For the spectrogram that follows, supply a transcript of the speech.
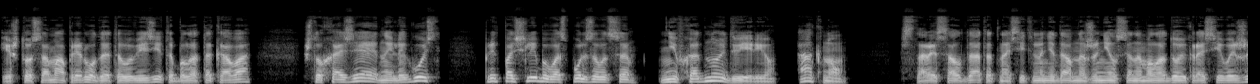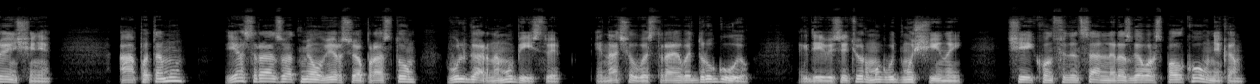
и что сама природа этого визита была такова, что хозяин или гость предпочли бы воспользоваться не входной дверью, а окном. Старый солдат относительно недавно женился на молодой красивой женщине, а потому я сразу отмел версию о простом, вульгарном убийстве и начал выстраивать другую, где визитер мог быть мужчиной, чей конфиденциальный разговор с полковником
